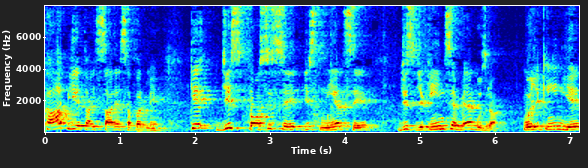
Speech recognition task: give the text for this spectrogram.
خواب یہ تھا اس سارے سفر میں کہ جس پروسیس سے، جس نیت سے، جس یقین سے میں گزرا، وہ یقین یہ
